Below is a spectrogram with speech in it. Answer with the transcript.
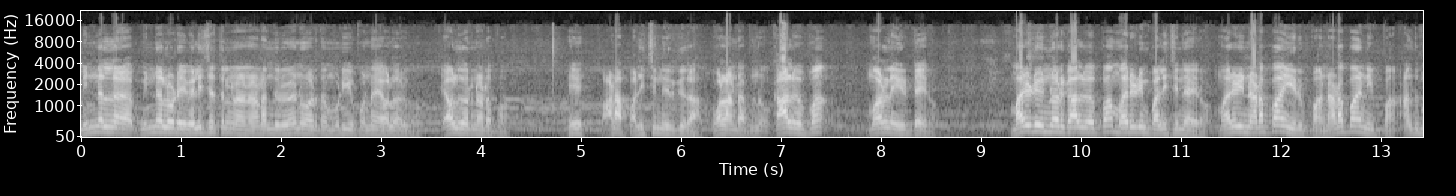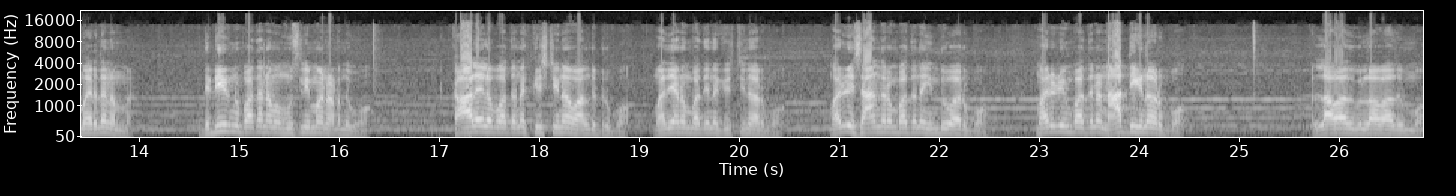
மின்னலில் மின்னலுடைய வெளிச்சத்தில் நான் நடந்துடுவேன்னு ஒருத்தன் முடிவு பண்ணால் எவ்வளோ இருக்கும்? எவ்வளோ தூரம் நடப்பான்? ஏ வாடா பளிச்சுன்னு இருக்குதா? போலாண்டா அப்படின்னு கால் வைப்பான் முதல்ல இருட்டாயிரும். மறுபடியும் இன்னொரு கால் வைப்பான் மறுபடியும் பளிச்சுன்னு ஆயிரும். மறுபடியும் நடப்பான் இருப்பான் நடப்பான் நிற்பான் அது மாதிரி தான் நம்ம. திடீர்னு பார்த்தா நம்ம முஸ்லீமாக நடந்துக்குவோம். காலையில் பார்த்தோன்னா கிறிஸ்டினாக வாழ்ந்துட்டுருப்போம் மதியானம் பார்த்தீங்கன்னா கிறிஸ்டினாக இருப்போம். மறுபடியும் சாயந்தரம் பார்த்தோன்னா இந்துவாக இருப்போம். மறுபடியும் பார்த்தோன்னா நாத்திகனாக இருப்போம். அல்லாவாது குல்லாவாதுமோ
